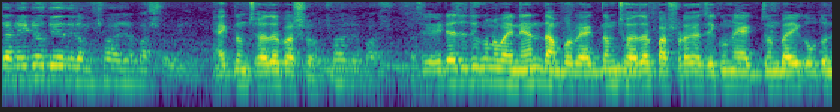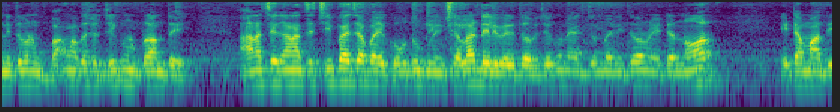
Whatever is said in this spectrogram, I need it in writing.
জান এটাও দিয়ে দিলাম ছয় হাজার পাঁচশো ভাই। একদম আচ্ছা এটা যদি কোনো ভাই নেন দাম পড়বে একদম ছয় হাজার পাঁচশো টাকা। যে কোনো একজন ভাই কবুতর নিতে পারেন বাংলাদেশের যে কোনো প্রান্তে। আনাচে কানাচে চিপায় চাপাই কবুতরগুলো ইনশাল্লাহ ডেলিভারি দিতে হবে। যে কোনো একজন ভাই নিতে পারবেন এটা নর এটা মাদি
